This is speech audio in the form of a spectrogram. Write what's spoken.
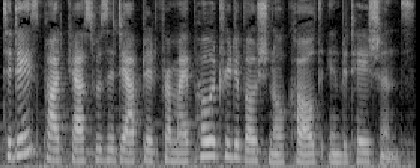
Today's podcast was adapted from my poetry devotional called Invitations.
